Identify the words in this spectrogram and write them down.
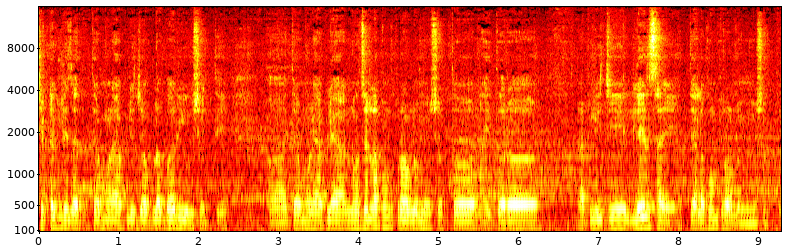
चिटकली जाते. त्यामुळे आपली जॉबला बर येऊ शकते. त्यामुळे आपल्या नोझलला पण प्रॉब्लेम येऊ शकतो. नाहीतर आपली जी लेन्स आहे त्याला पण प्रॉब्लेम येऊ शकतो.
